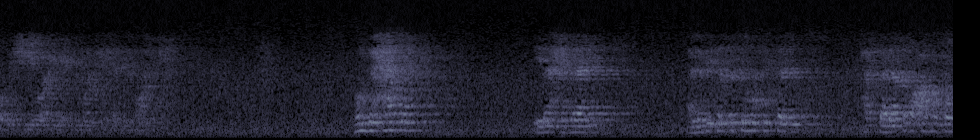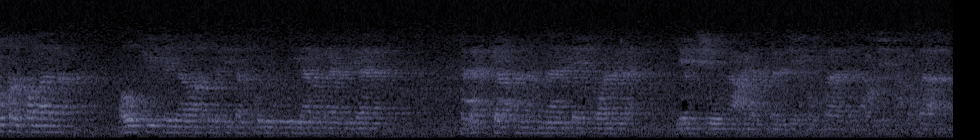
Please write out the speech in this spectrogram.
وبالشيوعية والحدة المواجهة هم بحاجة إلى حذاء الذي تلبسه في الثلج حتى لا تضعه فوق القمامة أو في سيارات التي تنقله إلى منازلنا تذكر أن هناك إخوانا يمشون على الثلج حفاة أو حفاة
